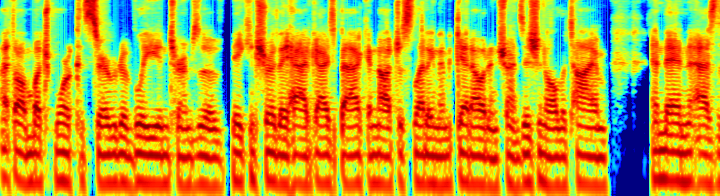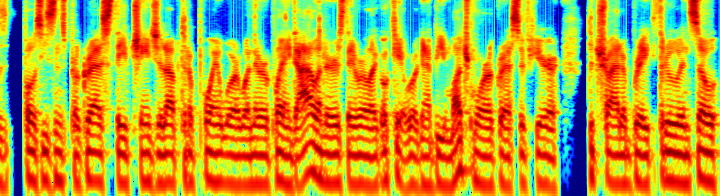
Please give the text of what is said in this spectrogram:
I thought, much more conservatively in terms of making sure they had guys back and not just letting them get out and transition all the time. And then as the postseasons progressed, they've changed it up to the point where when they were playing the Islanders, they were like, okay, we're going to be much more aggressive here to try to break through. And so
